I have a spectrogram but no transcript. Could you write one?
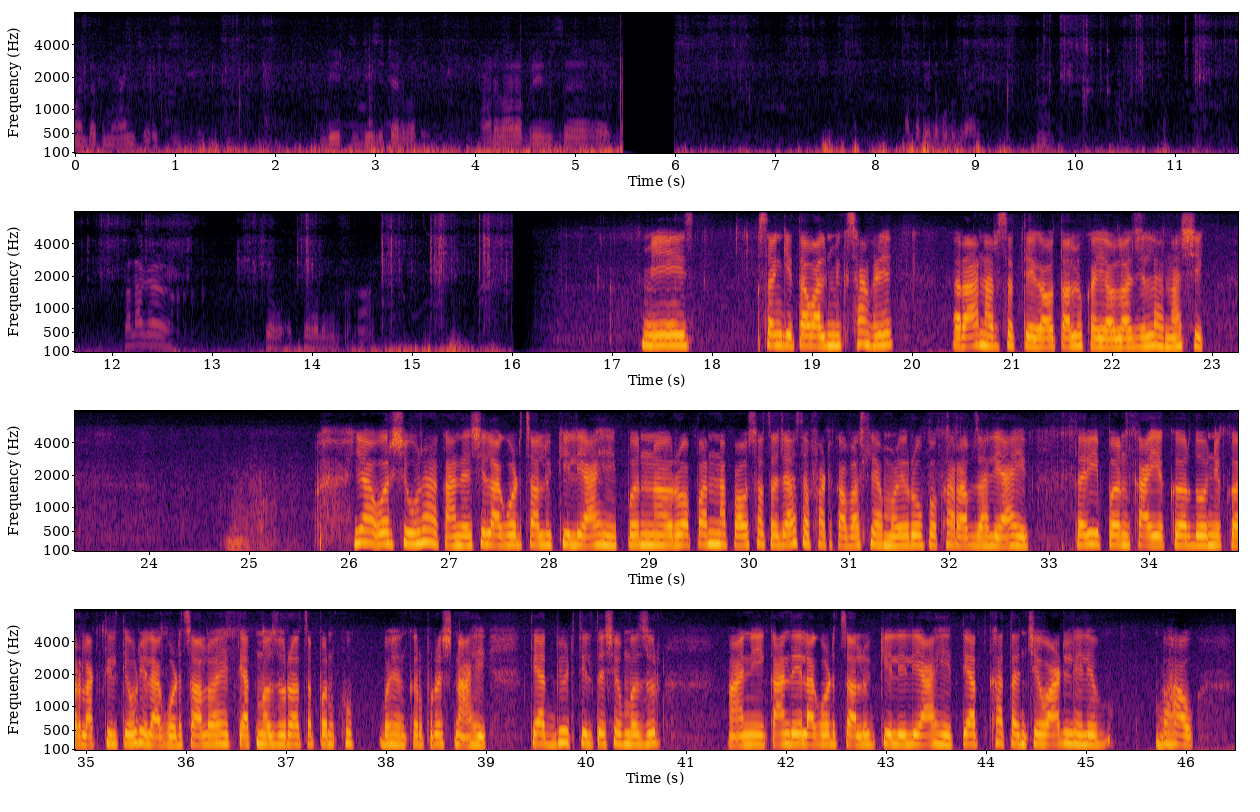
ऐंशी रुपये डि डिजिटलमध्ये हरभरा प्रिंटचं आता तिला बाहेर चला ग. शेव शेवाला बोलू. मी संगीता वाल्मिक सांगळे राहणार सत्यगाव तालुका येवला जिल्हा नाशिक. यावर्षी उन्हाळ कांद्याची लागवड चालू केली आहे पण रोपांना पावसाचा जास्त फटका बसल्यामुळे रोपं खराब झाली आहे तरी पण काय एकर दोन एकर लागतील तेवढी लागवड चालू आहे. त्यात मजुराचा पण खूप भयंकर प्रश्न आहे. त्यात भेटतील तसे मजूर आणि कांदे लागवड चालू केलेली आहे. त्यात खतांचे वाढलेले भाव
